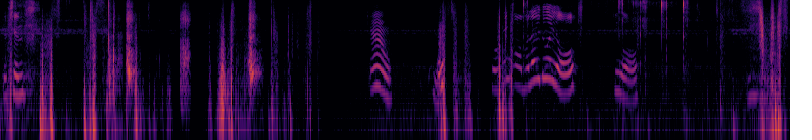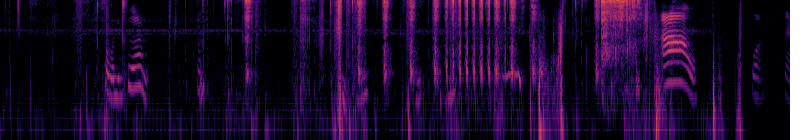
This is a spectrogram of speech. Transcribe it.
เดี๋ยว ฉันอ้าวตัวไม่ออกมาได้ด้วยเหรอ จริงเหรอ สวัสดีเพื่อนอ้าวหัวแต่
